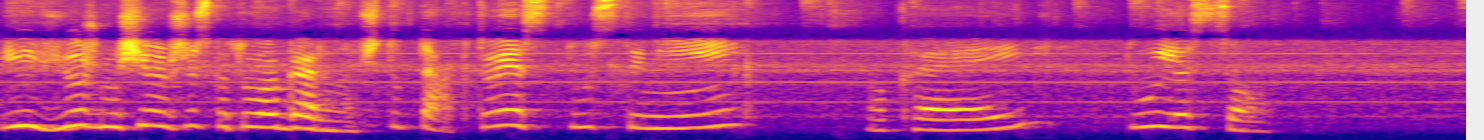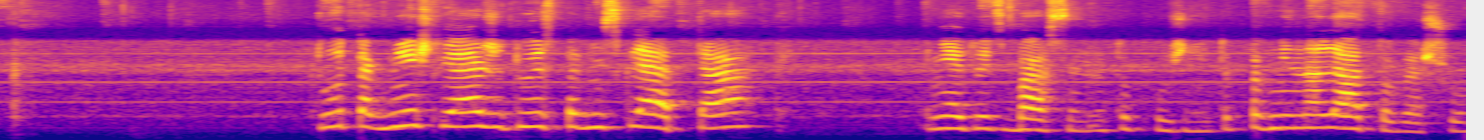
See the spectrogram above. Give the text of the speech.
I już musimy wszystko tu ogarnąć. Tu tak, to jest tu z tymi. Okej. Tu jest co? Tu tak myślę, że tu jest pewnie sklep, tak? Nie, tu jest basen, no to później. To pewnie na lato weszło.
